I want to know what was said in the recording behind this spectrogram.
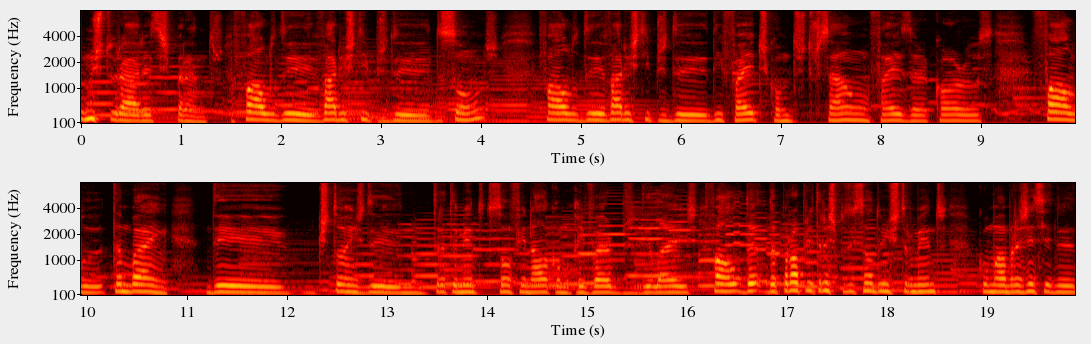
misturar esses parâmetros. Falo de vários tipos de, de sons, falo de vários tipos de, de efeitos, como distorção, phaser, chorus, falo também de questões de tratamento de som final, como reverbs, delays. Falo da, da, própria transposição do instrumento com uma abrangência de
